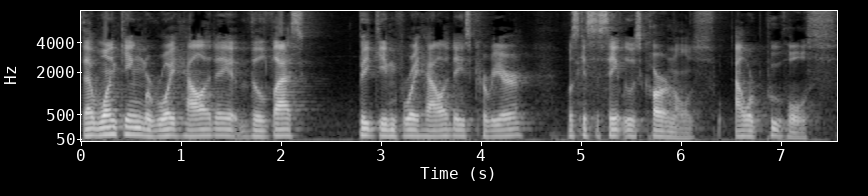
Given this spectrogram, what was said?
That one game where Roy Halladay, the last big game of Roy Halladay's career, was against the St. Louis Cardinals. Albert Pujols,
